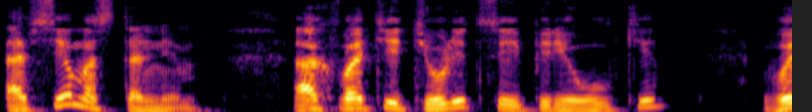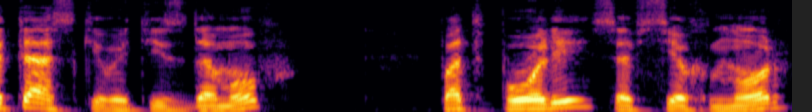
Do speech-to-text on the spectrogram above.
А всем остальным охватить улицы и переулки, вытаскивать из домов, под полей со всех нор,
